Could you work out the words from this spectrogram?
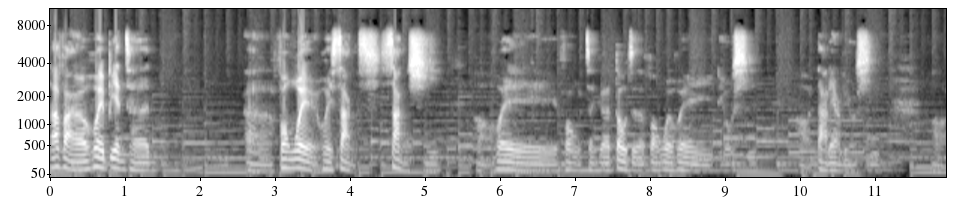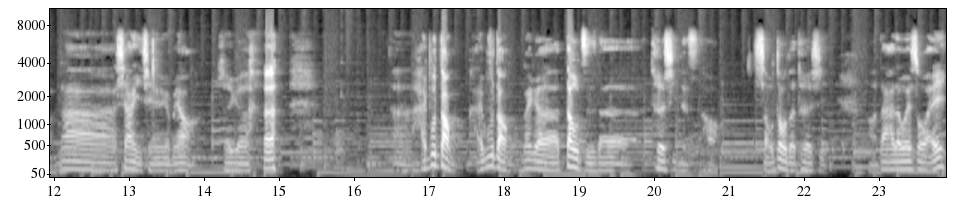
它反而会变成，呃，风味会丧丧失，哦，会风整个豆子的风味会流失，哦，大量流失，哦，那像以前有没有这个，呃，还不懂。还不懂那个豆子的特性的时候，熟豆的特性啊，大家都会说，哎、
